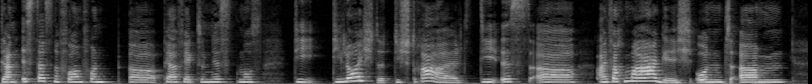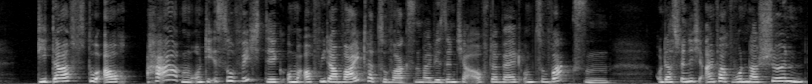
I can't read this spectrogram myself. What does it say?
dann ist das eine Form von äh, Perfektionismus, die die leuchtet, die strahlt, die ist äh, einfach magisch und ähm, die darfst du auch haben und die ist so wichtig, um auch wieder weiter zu wachsen, weil wir sind ja auf der Welt, um zu wachsen. Und das finde ich einfach wunderschön.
